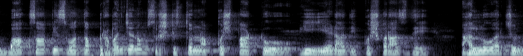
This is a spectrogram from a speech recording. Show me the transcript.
బాక్స్ ఆఫీస్ వద్ద ప్రభంజనం సృష్టిస్తున్న పుష్ప టూ ఈ ఏడాది పుష్పరాజ్దే. అల్లు అర్జున్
